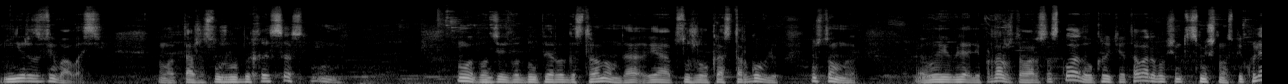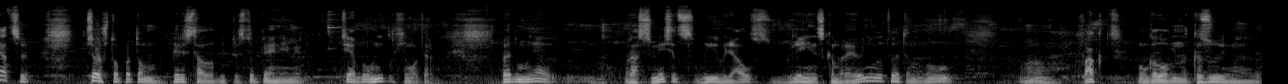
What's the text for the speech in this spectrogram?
не развивалась. Вот, та же служба БХСС, ну, вот, вот здесь вот был первый гастроном, да, я обслуживал как раз торговлю. Ну, что мы, выявляли продажу товара со склада, укрытие товара, в общем-то, смешно, спекуляцию. Все, что потом перестало быть преступлениями. Я был неплохим опером. Поэтому я раз в месяц выявлял в Ленинском районе вот в этом, ну, факт уголовно наказуемого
